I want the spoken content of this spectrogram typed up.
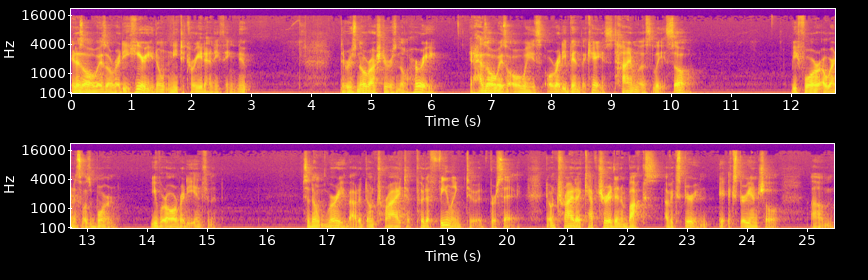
it is always already here. You don't need to create anything new. There is no rush, there is no hurry. It has always, always already been the case, timelessly so. Before awareness was born, you were already infinite. So don't worry about it. Don't try to put a feeling to it per se. Don't try to capture it in a box of experience, experiential um,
